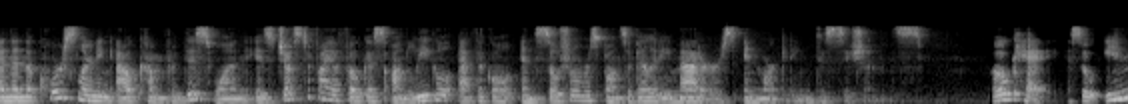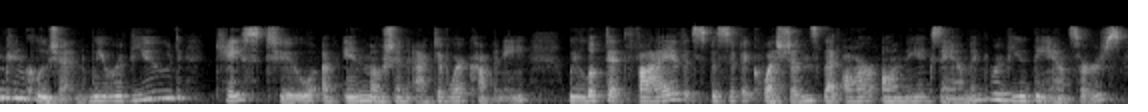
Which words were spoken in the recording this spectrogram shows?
And then the course learning outcome for this one is justify a focus on legal, ethical, and social responsibility matters in marketing decisions. Okay, so in conclusion, we reviewed case two of InMotion Activewear Company. We looked at five specific questions that are on the exam and reviewed the answers.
